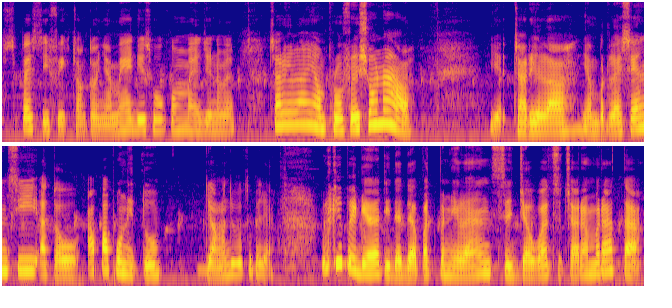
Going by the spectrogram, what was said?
spesifik, contohnya medis, hukum, manajemen, carilah yang profesional. Ya, carilah yang berlisensi atau apa pun itu. Jangan di Wikipedia. Wikipedia tidak dapat penilaian sejawat secara merata.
